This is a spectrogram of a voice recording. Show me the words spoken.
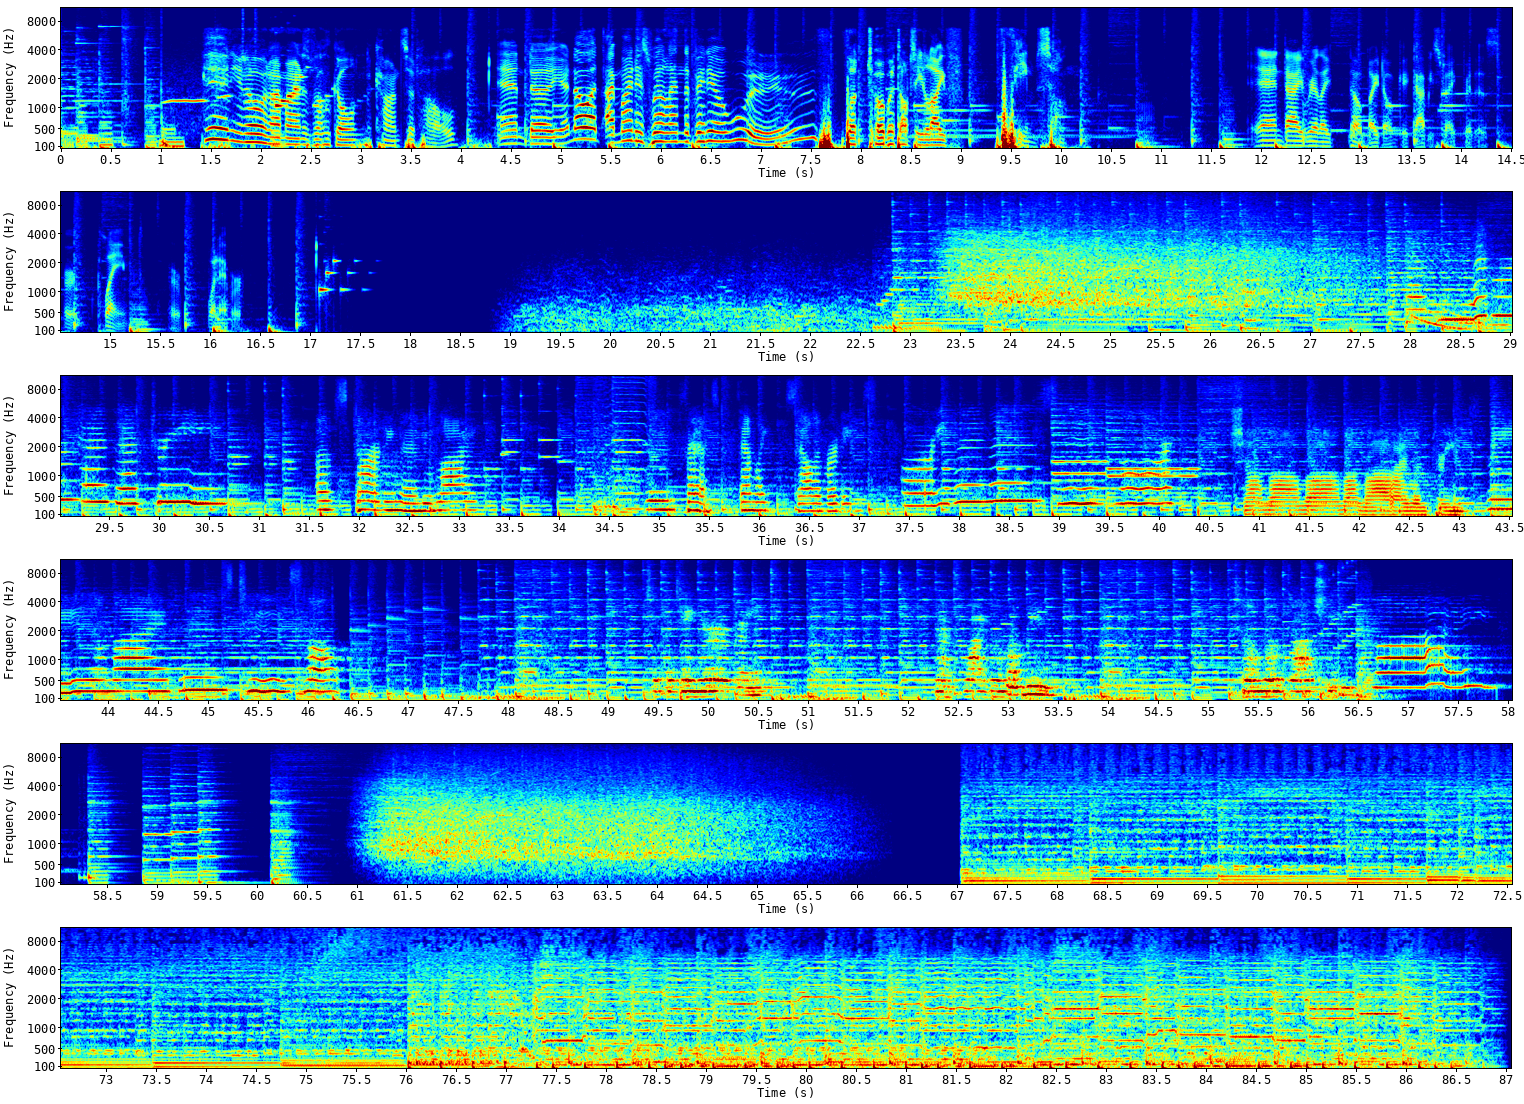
And you know what, I might as well go in the concert hall. And, uh, you know what, I might as well end the video with the Tomodachi Life theme song. And I really hope I don't get copy strike for this, or claimed, or whatever. Starting a new life. With friends, family, celebrities. or even is ignored? Sha-la-la-la-la Island Dreams. Real life is too small to contain your dreams. That's why the love means Tomodachi Life.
